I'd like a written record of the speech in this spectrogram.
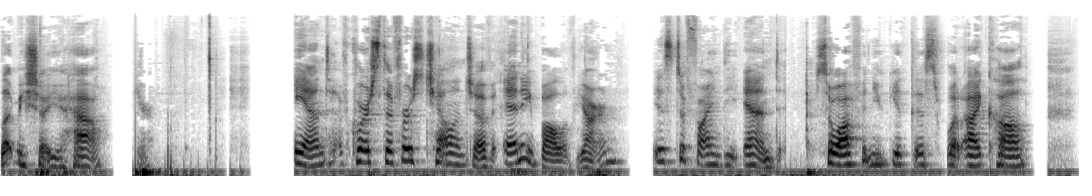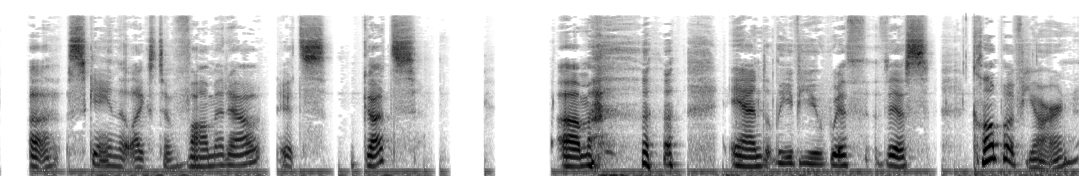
Let me show you how. Here. And of course, the first challenge of any ball of yarn is to find the end. So often you get this, what I call a skein that likes to vomit out its guts um, and leave you with this clump of yarn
